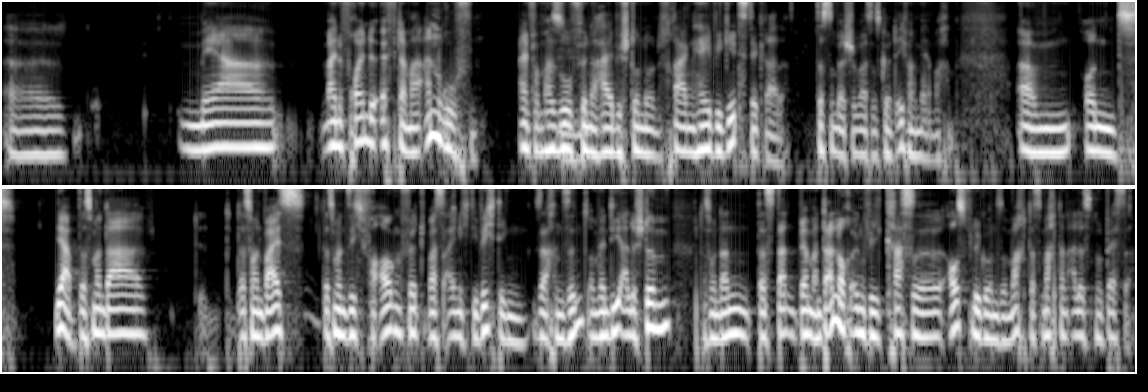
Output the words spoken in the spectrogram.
äh, mehr meine Freunde öfter mal anrufen. Einfach mal so mhm. für eine halbe Stunde und fragen, hey, wie geht's dir gerade? Das zum Beispiel was, das könnte ich mal mehr machen. Ähm, und ja, dass man da, dass man weiß, dass man sich vor Augen führt, was eigentlich die wichtigen Sachen sind. Und wenn die alle stimmen, dass man dann, dass dann, wenn man dann noch irgendwie krasse Ausflüge und so macht, das macht dann alles nur besser.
